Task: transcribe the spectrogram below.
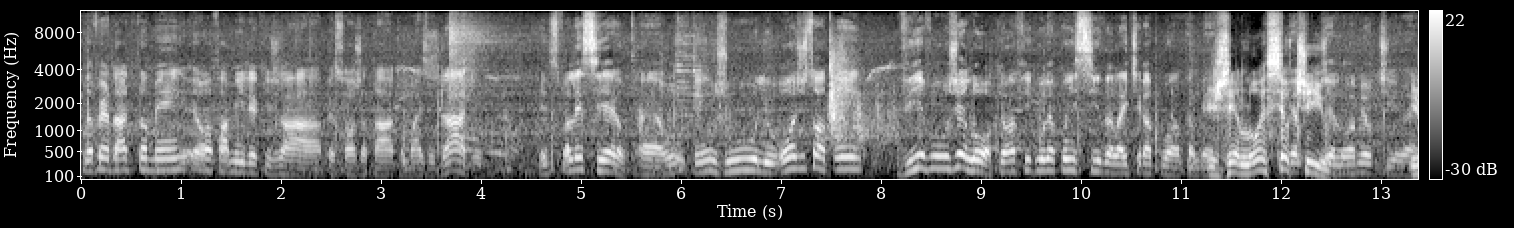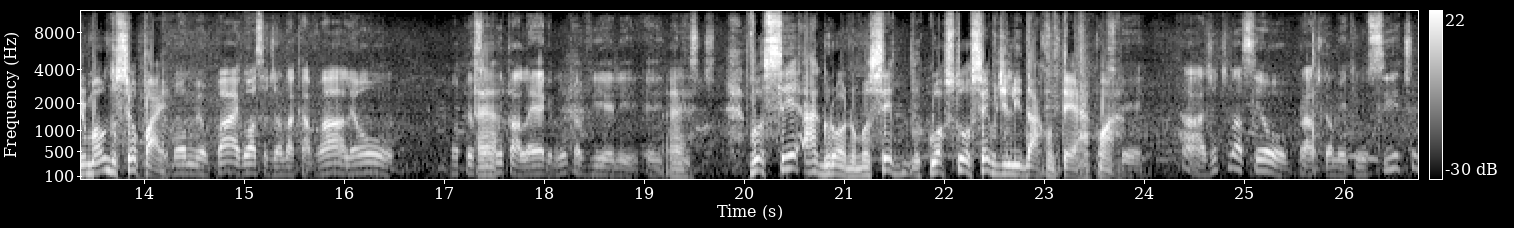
na verdade também é uma família que já, o pessoal já está com mais idade, eles faleceram. É, tem o Júlio, hoje só tem vivo o Gelô, que é uma figura conhecida lá em Tirapuã também. Gelô é seu tio? Gelô é meu tio, é. Irmão do seu pai? Irmão do meu pai, gosta de andar a cavalo, é um, uma pessoa é. muito alegre, nunca vi ele, ele é. triste. Você, agrônomo, você gostou sempre de lidar com terra? Com a... Ah, a gente nasceu praticamente no sítio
